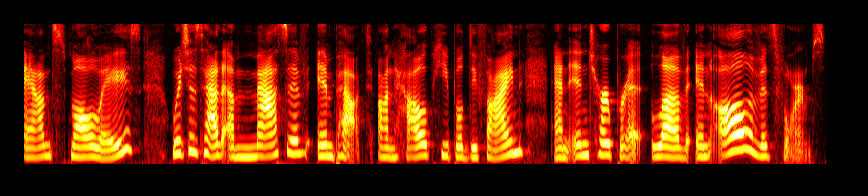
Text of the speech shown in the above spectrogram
and small ways, which has had a massive impact on how people define and interpret love in all of its forms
